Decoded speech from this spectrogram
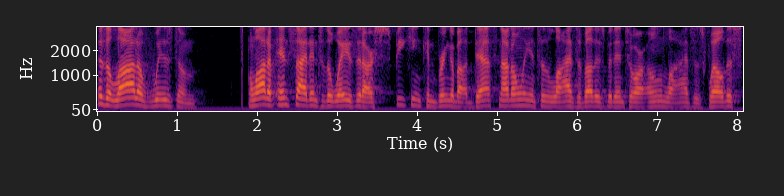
there's a lot of wisdom, a lot of insight into the ways that our speaking can bring about death, not only into the lives of others, but into our own lives as well. This,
